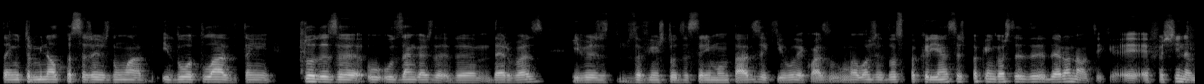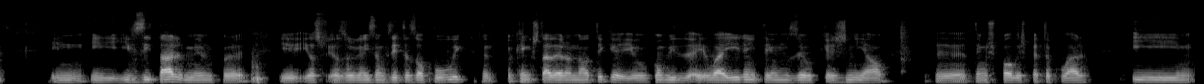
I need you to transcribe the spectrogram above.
tem o terminal de passageiros de um lado, e do outro lado tem todos os hangars da, da, da Airbus, e vejo os aviões todos a serem montados, aquilo é quase uma loja de doce para crianças, para quem gosta de, de aeronáutica. É, é fascinante e, e, e visitar mesmo para, eles, eles organizam visitas ao público, portanto, para quem gostar da aeronáutica, eu convido a lá irem, tem um museu que é genial, de, tem um espólio espetacular e,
